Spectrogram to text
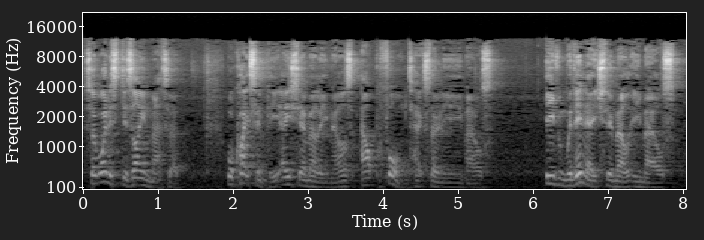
So why does design matter? Well, quite simply, HTML emails outperform text-only emails. Even within HTML emails,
